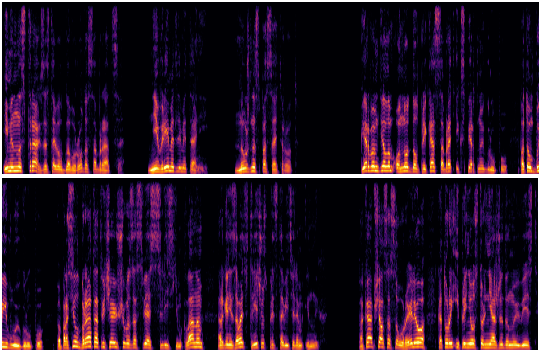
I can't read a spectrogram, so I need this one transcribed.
именно страх заставил главу рода собраться. Не время для метаний. Нужно спасать род. Первым делом он отдал приказ собрать экспертную группу, потом боевую группу, попросил брата, отвечающего за связь с лисьим кланом, организовать встречу с представителем иных. Пока общался с Аурелио, который и принес столь неожиданную весть,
